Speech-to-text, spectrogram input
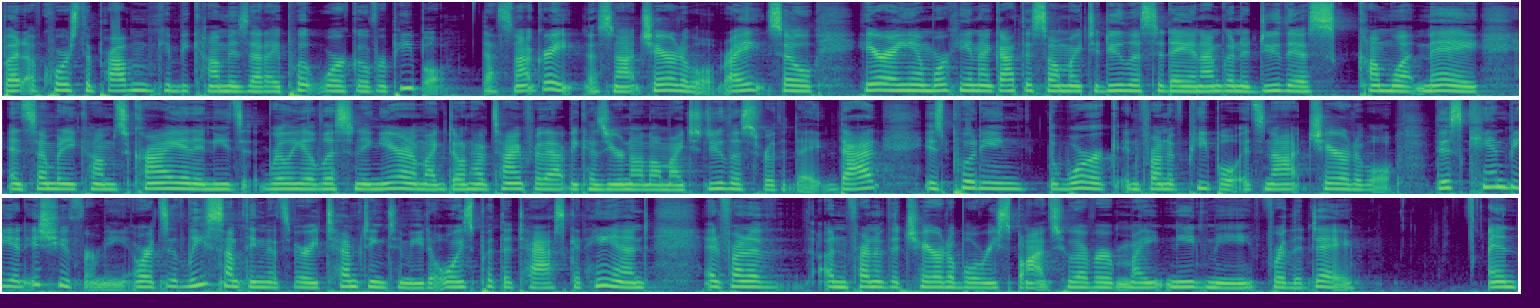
But of course, the problem can become is that I put work over people. That's not great. That's not charitable, right? So here I am working. I got this on my to do list today and I'm going to do this come what may. And somebody comes crying and needs really a listening ear. And I'm like, don't have time for that because you're not on my to do list for the day. That is putting the work in front of people. It's not charitable. This can be issue for me, or it's at least something that's very tempting to me to always put the task at hand in front of in front of the charitable response, whoever might need me for the day. And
